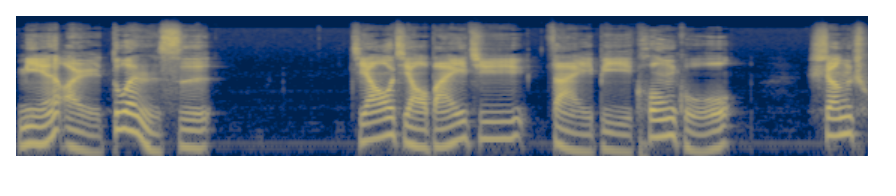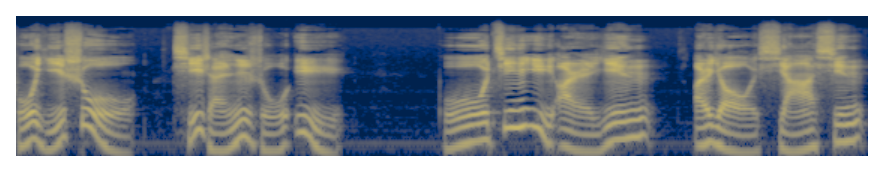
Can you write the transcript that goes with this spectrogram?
绵而顿思。皎皎白驹，在彼空谷。生除一树，其人如玉。无金玉尔阴，而有侠心。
